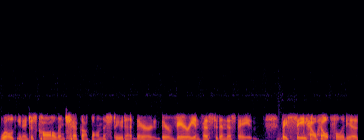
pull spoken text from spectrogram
will you know just call and check up on the student. They're they're very invested in this. They they see how helpful it is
